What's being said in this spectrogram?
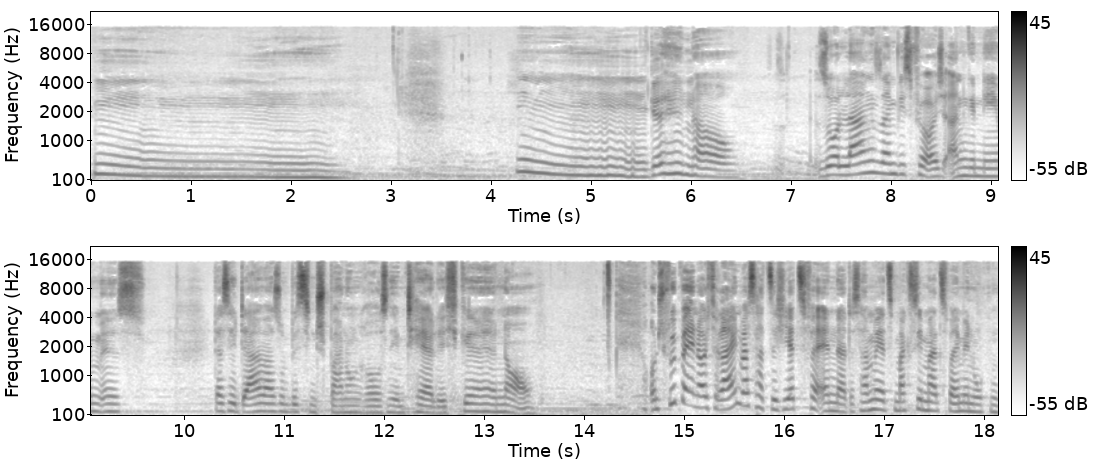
mm, mm, genau so langsam, wie es für euch angenehm ist, dass ihr da mal so ein bisschen Spannung rausnehmt. Herrlich, genau. Und spürt mal in euch rein, was hat sich jetzt verändert? Das haben wir jetzt maximal zwei Minuten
